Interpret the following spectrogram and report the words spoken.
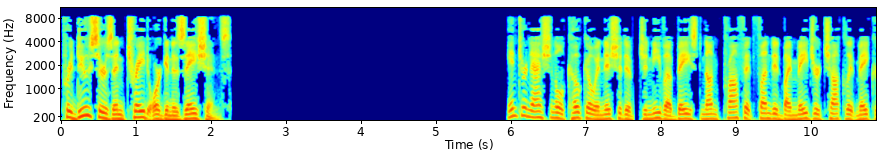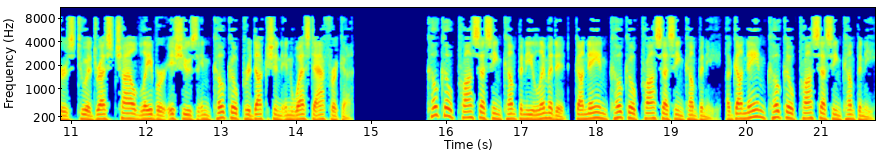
Producers and trade organizations International Cocoa Initiative – Geneva-based non-profit funded by major chocolate makers to address child labor issues in cocoa production in West Africa. Cocoa Processing Company Limited, Ghanaian Cocoa Processing Company, a Ghanaian cocoa processing company.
